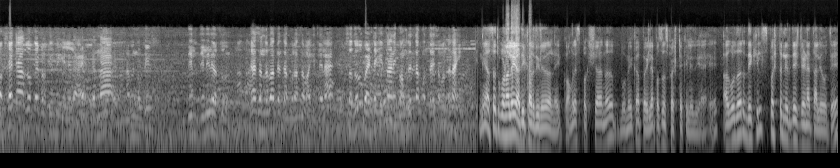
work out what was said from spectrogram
पक्षाच्या जो काही प्रतिनिधी गेलेला आहे त्यांना आम्ही नोटीस दिलेली असून त्या संदर्भात त्यांचा खुलासा मागितलेला आहे. सदरू बैठकीचा आणि काँग्रेसचा कोणताही संबंध नाही. मी असं कोणालाही अधिकार दिलेला नाही. काँग्रेस पक्षानं भूमिका पहिल्यापासून स्पष्ट केलेली आहे. अगोदर देखील स्पष्ट निर्देश देण्यात आले होते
